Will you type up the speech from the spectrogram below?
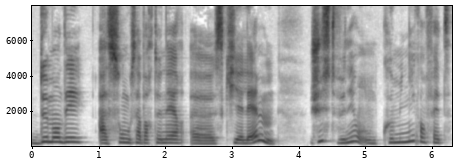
Demander à son ou sa partenaire euh, ce qu'elle aime, juste venez, on communique en fait.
